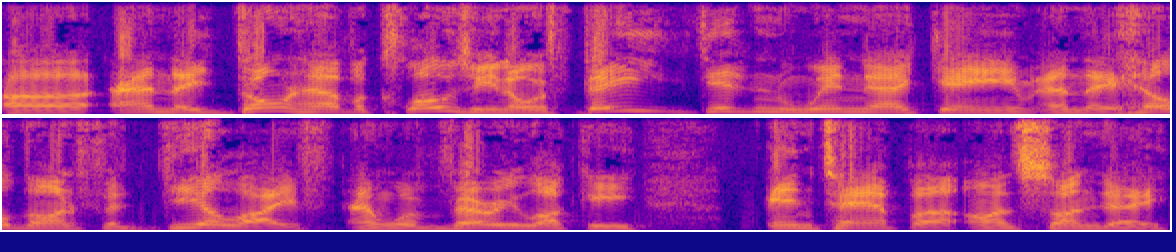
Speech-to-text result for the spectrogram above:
uh, and they don't have a closer. You know, if they didn't win that game and they held on for dear life and were very lucky in Tampa on Sunday,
